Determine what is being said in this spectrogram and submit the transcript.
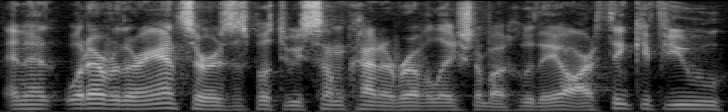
And whatever their answer is, is supposed to be some kind of revelation about who they are. I think if you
